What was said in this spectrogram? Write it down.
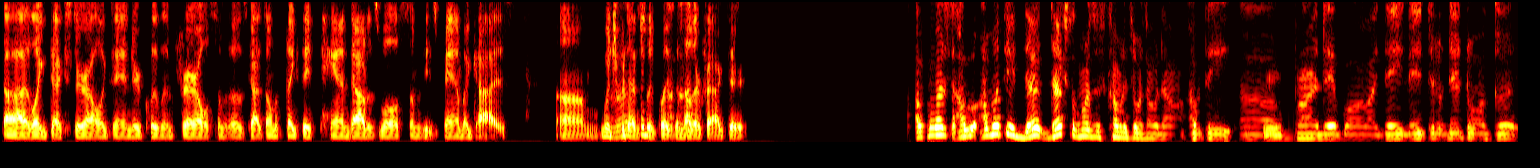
Uh, like Dexter Alexander, Clelin Ferrell, some of those guys. I don't think they panned out as well as some of these Bama guys, um, which potentially plays another factor. I was I, I would think De- Dexter Lawrence is coming to his own now. I would think uh, mm. Brian Daboll like they they do, they're doing good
